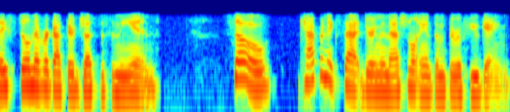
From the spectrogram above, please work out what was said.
they still never got their justice in the end. So, Kaepernick sat during the national anthem through a few games.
